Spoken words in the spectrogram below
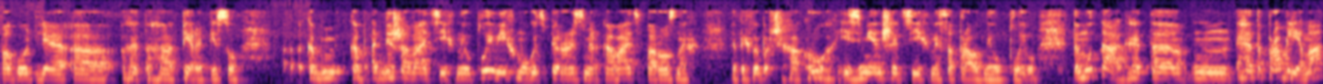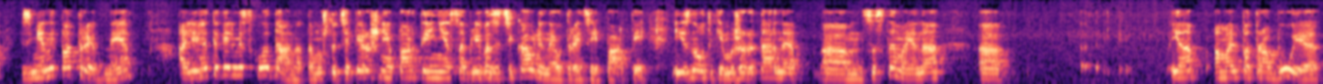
паводле гэтага перапісу каб, каб абмежаваць іхны ўплывы іх могуць пераразмеркаваць па розных гэтых выбарчых акругах і зменшыць іхны сапраўдны ўплыў. Таму так гэта, гэта праблема змены патрэбныя, але гэта вельмі складана, таму што цяперашнія партыі не асабліва зацікаўленыя ў трэцяй партыі. І зноў такі мажарытарная сістэма яна яна амаль патрабуе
